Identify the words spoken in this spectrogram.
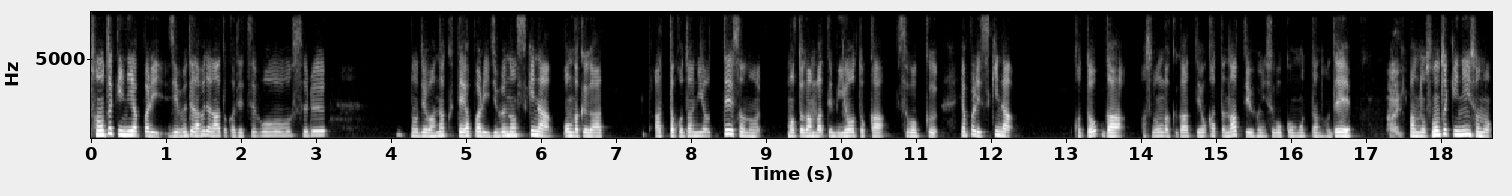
その時にやっぱり自分ってダメだなとか絶望するのではなくてやっぱり自分の好きな音楽がああったことによってそのもっと頑張ってみようとか、すごくやっぱり好きなことがその音楽があってよかったなっていうふうにすごく思ったのではい。あのその時にその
